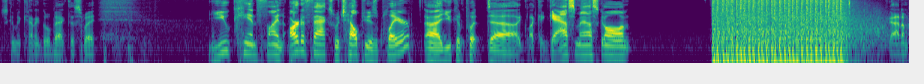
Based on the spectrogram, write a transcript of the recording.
Just going to kind of go back this way. You can find artifacts which help you as a player. Uh, you can put uh, like a gas mask on. Got him.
